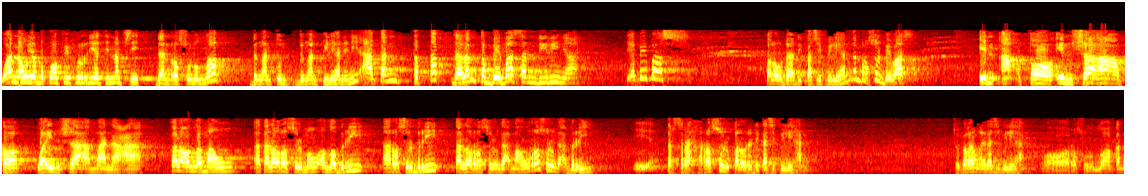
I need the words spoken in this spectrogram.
Wa yabqa fi nafsi dan Rasulullah dengan dengan pilihan ini akan tetap dalam kebebasan dirinya Ya bebas. Kalau udah dikasih pilihan kan Rasul bebas. In a'to, in sya'a'to, wa in sya'a mana'a. Kalau Allah mau, eh, kalau Rasul mau Allah beri, eh, Rasul beri. Kalau Rasul nggak mau, Rasul nggak beri. Iya, terserah Rasul kalau udah dikasih pilihan. Coba kalau nggak dikasih pilihan, oh Rasulullah akan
